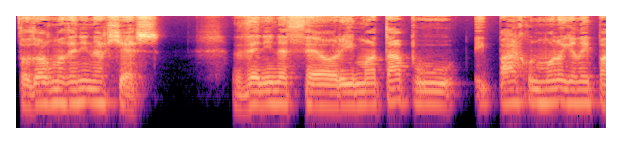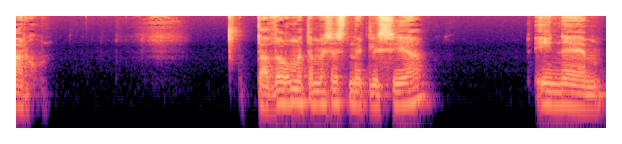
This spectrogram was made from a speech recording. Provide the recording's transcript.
Το δόγμα δεν είναι αρχές. Δεν είναι θεωρήματα που υπάρχουν μόνο για να υπάρχουν. Τα δόγματα μέσα στην Εκκλησία είναι,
